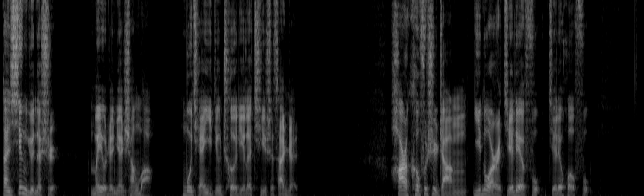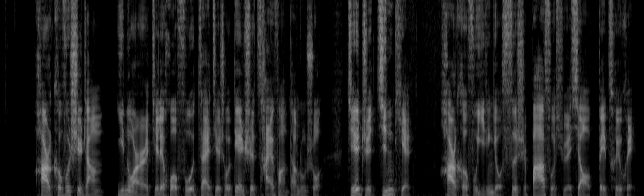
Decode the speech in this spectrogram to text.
但幸运的是，没有人员伤亡。目前已经撤离了七十三人。哈尔科夫市长伊诺尔杰列夫杰列霍夫，哈尔科夫市长伊诺尔杰列霍夫在接受电视采访当中说，截止今天，哈尔科夫已经有四十八所学校被摧毁。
